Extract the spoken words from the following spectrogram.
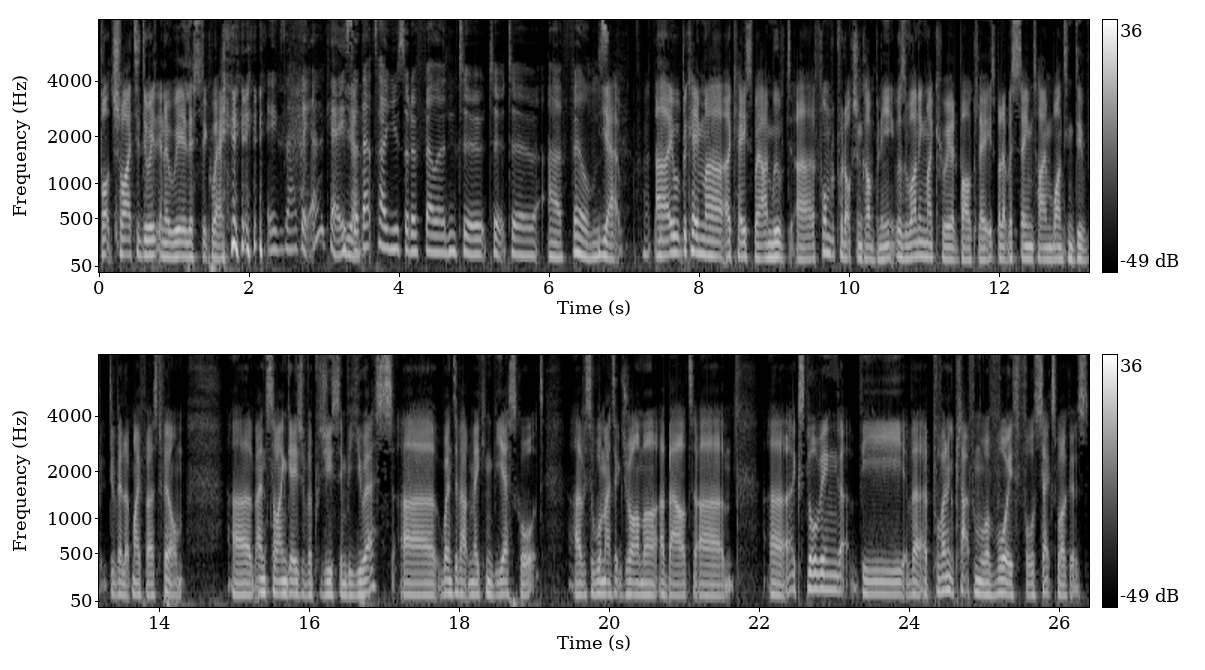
but try to do it in a realistic way. Exactly. Okay, so that's how you sort of fell into to, to uh, films. yeah. Uh, it became a, a case where I moved, uh, formed a production company, was running my career at Barclays, but at the same time wanting to v- develop my first film. Um, and so I engaged with a producer in the US, uh, went about making The Escort. Uh, it's a romantic drama about um, uh, exploring the, the uh, providing a platform or a voice for sex workers.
